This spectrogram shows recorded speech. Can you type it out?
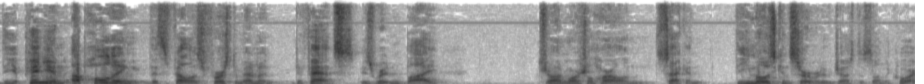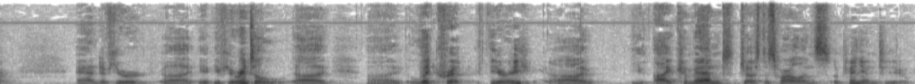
the opinion upholding this fellow's First Amendment defense is written by John Marshall Harlan II, the most conservative justice on the court. And if you're, uh, if you're into uh, uh, lit crit theory, uh, I commend Justice Harlan's opinion to you,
